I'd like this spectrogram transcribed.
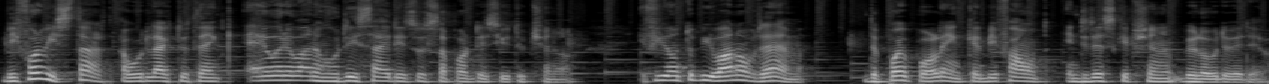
Before we start, I would like to thank everyone who decided to support this YouTube channel. If you want to be one of them, the PayPal link can be found in the description below the video.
